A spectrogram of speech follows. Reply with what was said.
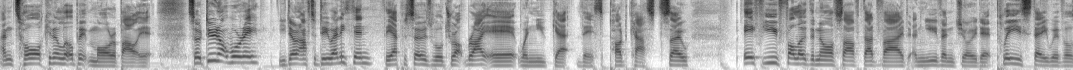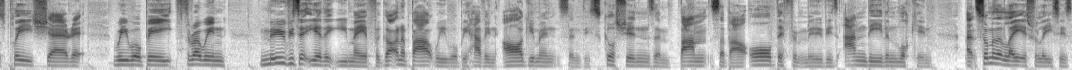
and talking a little bit more about it. So do not worry. You don't have to do anything. The episodes will drop right here when you get this podcast. So if you've followed the North South Dad Vibe and you've enjoyed it, please stay with us. Please share it. We will be throwing movies at you that you may have forgotten about. We will be having arguments and discussions and bants about all different movies and even looking at some of the latest releases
